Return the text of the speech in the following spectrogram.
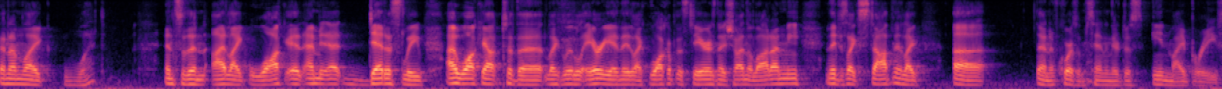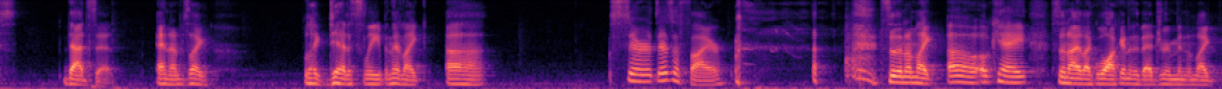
And i'm like what and so then I like walk, and I mean, at dead asleep, I walk out to the like little area, and they like walk up the stairs, and they shine the light on me, and they just like stop, and they're like, uh, and of course I'm standing there just in my briefs. That's it, and I'm just like, like dead asleep, and they're like, uh, sir, there's a fire. so then I'm like, oh, okay. So then I like walk into the bedroom, and I'm like.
